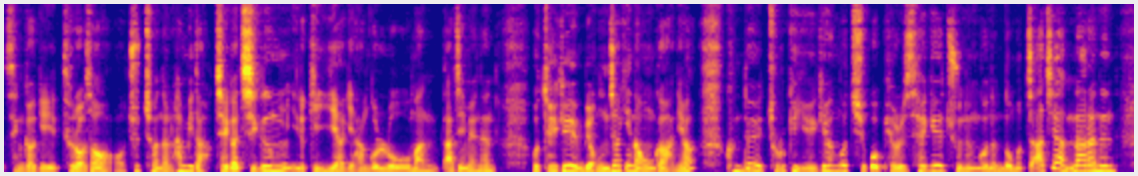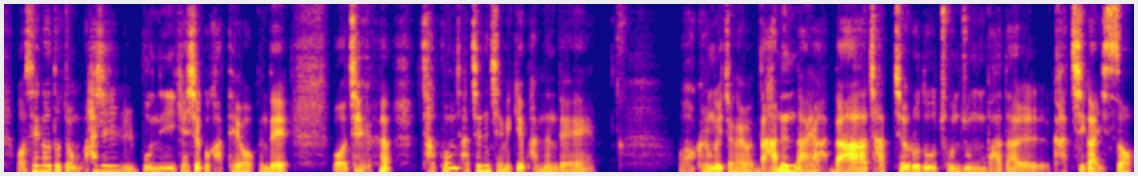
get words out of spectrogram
생각이 들어서 어, 추천을 합니다. 제가 지금 이렇게 이야기한 걸로만 따지면은 어, 되게 명작이 나온 거 아니야? 근데 저렇게 얘기한 거 치고 별 3개 주는 거는 너무 짜지 않나라는 어, 생각도 좀 하실 분이 계실 것 같아요. 근데 어, 제가 작품 자체는 재밌게 봤는데 어, 그런 거 있잖아요. 나는 나야. 나 자체로도 존중받을 가치가 있어.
